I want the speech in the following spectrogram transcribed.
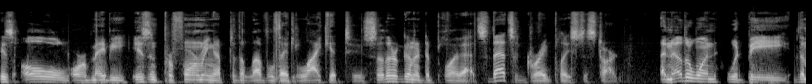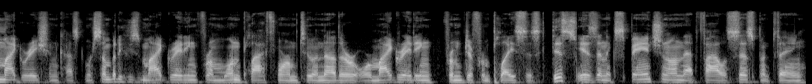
is old or maybe isn't performing up to the level they'd like it to. So they're going to deploy that. So that's a great place to start. Another one would be the migration customer, somebody who's migrating from one platform to another or migrating from different places. This is an expansion on that file assessment thing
